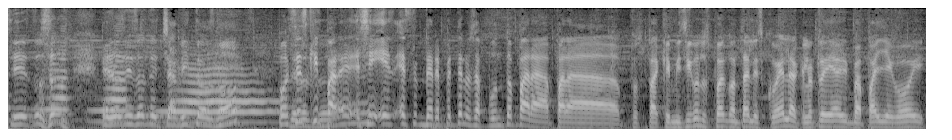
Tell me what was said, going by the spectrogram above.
Sí, estos son, esos sí son de chavitos, ¿no? Pues es que para, sí, es, es- de repente los apunto para, para, pues para que mis hijos los puedan contar en la escuela. Que el otro día mi papá llegó y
